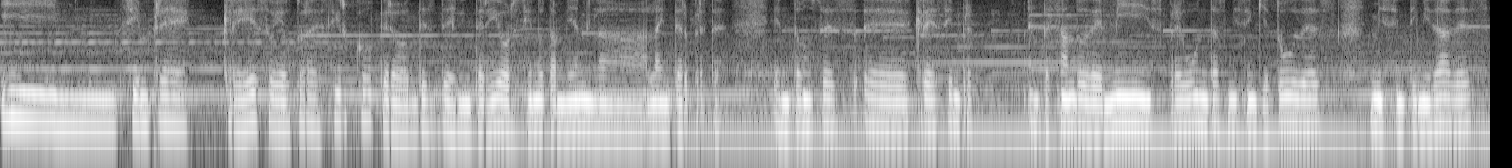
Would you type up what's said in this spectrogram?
y mm, siempre creé, soy autora de circo, pero desde el interior, siendo también la, intérprete. Entonces eh, creé siempre empezando de mis preguntas, mis inquietudes, mis intimidades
